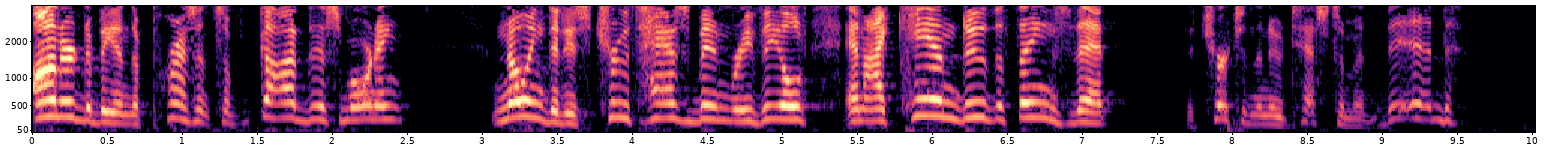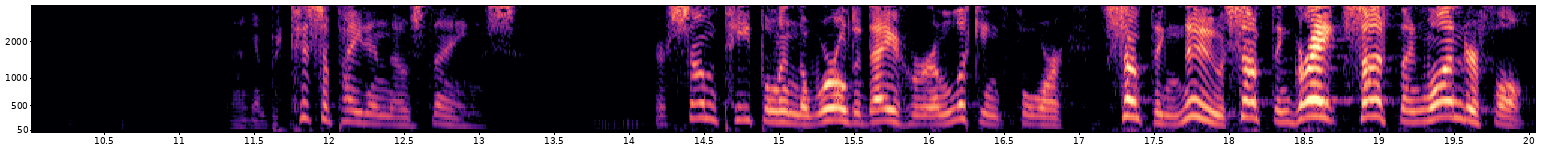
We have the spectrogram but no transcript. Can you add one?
honored to be in the presence of God this morning, knowing that his truth has been revealed and I can do the things that the church in the New Testament did. And I can participate in those things. There's some people in the world today who are looking for something new, something great, something wonderful.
